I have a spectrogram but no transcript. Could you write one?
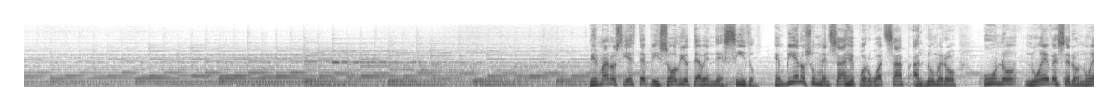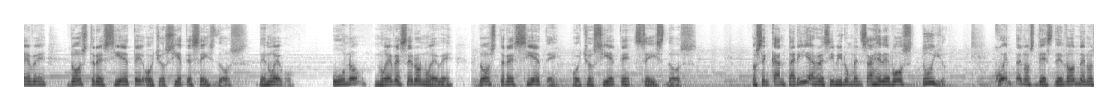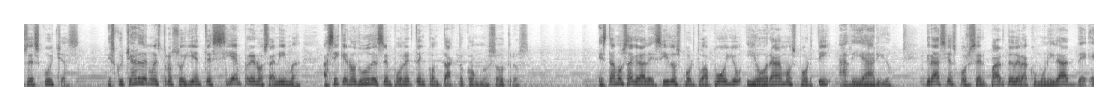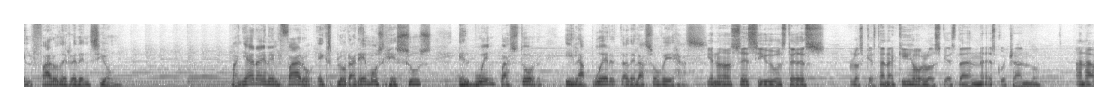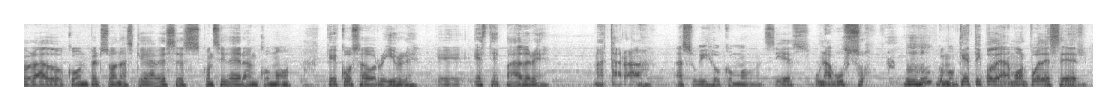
Mi hermano, si este episodio te ha bendecido, envíanos un mensaje por WhatsApp al número 1-909-237-8762. De nuevo, 1-909-237-8762. Nos encantaría recibir un mensaje de voz tuyo. Cuéntanos desde dónde nos escuchas. Escuchar de nuestros oyentes siempre nos anima, así que no dudes en ponerte en contacto con nosotros. Estamos agradecidos por tu apoyo y oramos por ti a diario. Gracias por ser parte de la comunidad de El Faro de Redención. Mañana en El Faro exploraremos Jesús, el buen pastor y la puerta de las ovejas. Yo no sé si ustedes, los que están aquí o los que están escuchando, han hablado con personas que a veces consideran como, qué cosa horrible que este padre matará a su hijo como si es un abuso. Como qué tipo de amor puede ser.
